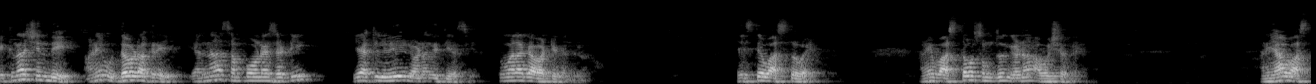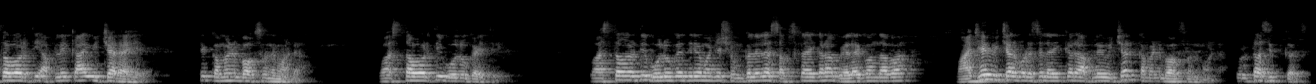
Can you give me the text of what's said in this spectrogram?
एकनाथ शिंदे आणि उद्धव ठाकरे यांना संपवण्यासाठी ही आखलेली रणनीती असेल. तुम्हाला काय वाटते मित्रांनो? हेच ते वास्तव आहे. आणि वास्तव समजून घेणं आवश्यक आहे. आणि ह्या वास्तवावरती आपले काय विचार आहेत ते कमेंट बॉक्समध्ये मांडा. वास्तवावरती बोलू काहीतरी. वास्तवावरती बोलू काहीतरी माझ्या शृंखलेला सबस्क्राईब करा बेल आयकॉन दाबा. माझे विचार पडसे लाईक करा आपले विचार कमेंट बॉक्समध्ये मांडा. तुर्तास इतकंच.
